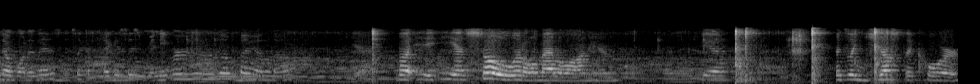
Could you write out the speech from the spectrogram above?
know what it is. It's like a Pegasus mini version or something. I don't know. Yeah. But he, he has so little metal on him. Yeah. It's like just the core.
